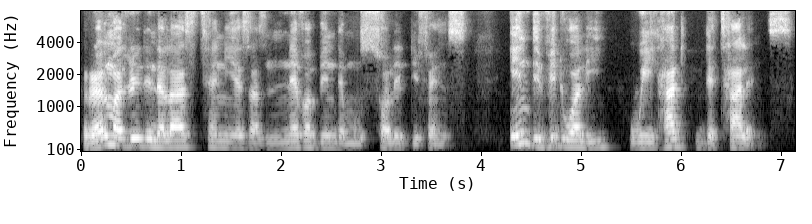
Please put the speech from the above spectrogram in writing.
Real Madrid in the last 10 years has never been the most solid defense. Individually, we had the talents.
